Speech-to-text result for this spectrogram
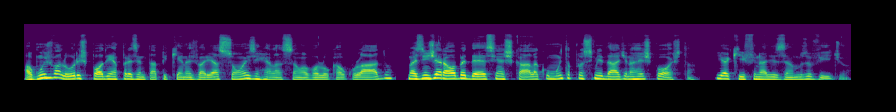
Alguns valores podem apresentar pequenas variações em relação ao valor calculado, mas em geral obedecem à escala com muita proximidade na resposta. E aqui finalizamos o vídeo.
